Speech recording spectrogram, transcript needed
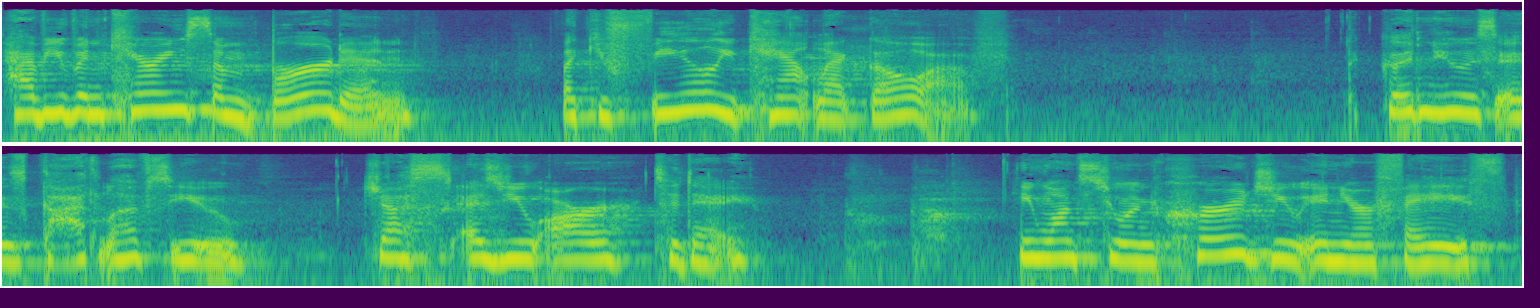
Have you been carrying some burden, like you feel you can't let go of? The good news is God loves you just as you are today. He wants to encourage you in your faith,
